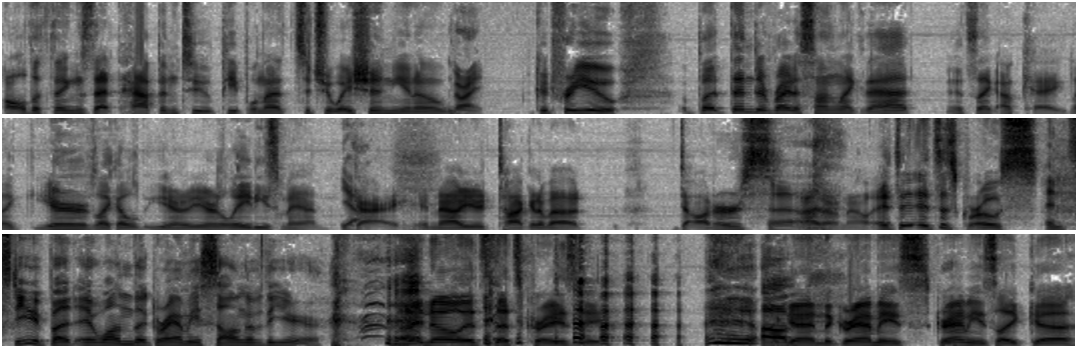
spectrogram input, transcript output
all the things that happen to people in that situation. You know, right? Good for you. But then to write a song like that, it's like okay, like you're like a you know you're a ladies' man Yeah. guy, and now you're talking about daughters. I don't know. It's it's just gross. And Steve, but it won the Grammy Song of the Year. I know it's that's crazy. Um, Again, the Grammys, Grammys like uh,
